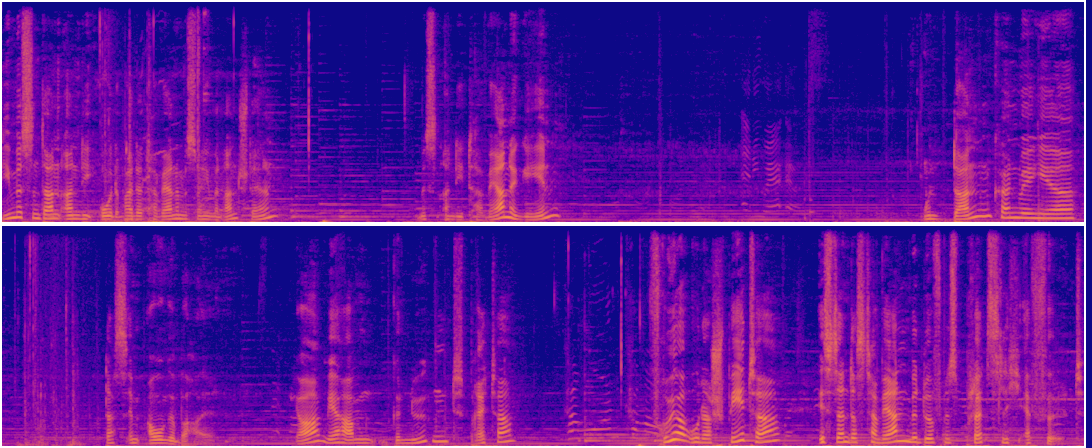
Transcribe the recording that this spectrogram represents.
Die müssen dann an die... Oh, bei der Taverne müssen wir jemanden anstellen. Müssen an die Taverne gehen. Und dann können wir hier das im Auge behalten. Ja, wir haben genügend Bretter. Früher oder später ist dann das Tavernenbedürfnis plötzlich erfüllt.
